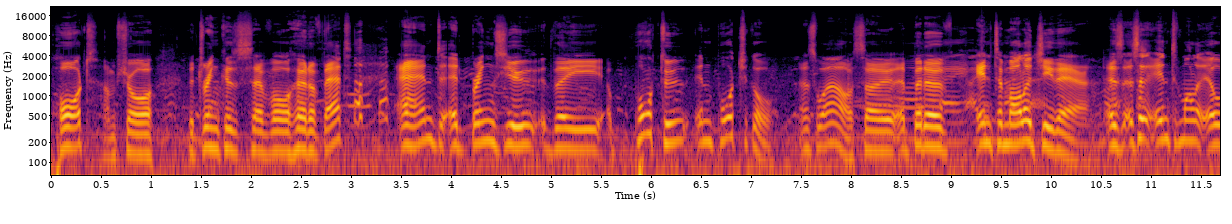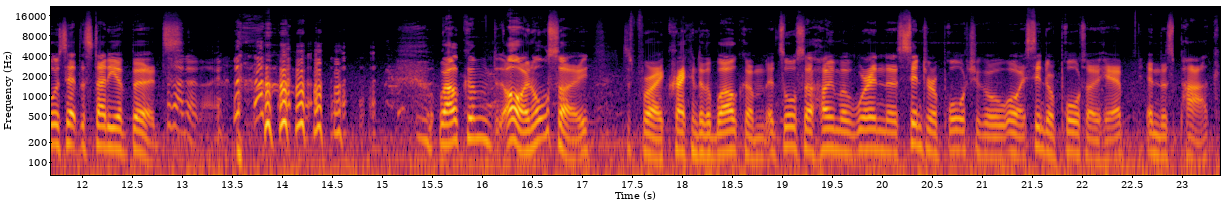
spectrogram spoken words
port. I'm sure the drinkers have all heard of that. and it brings you the Porto in Portugal as well. So a oh, bit of Okay, I didn't know entomology there. Is, is it entomology or is that the study of birds? I don't know. Welcome. Oh, and also, just before I crack into the welcome, it's also home of. We're in the centre of Portugal, or centre of Porto here, in this park,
